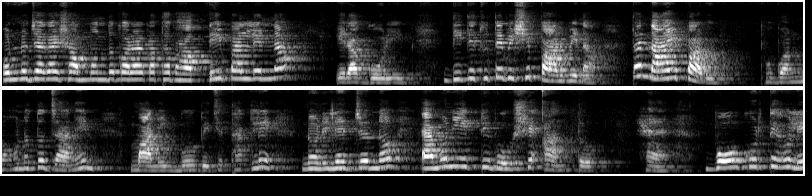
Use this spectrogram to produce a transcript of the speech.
অন্য জায়গায় সম্বন্ধ করার কথা ভাবতেই পারলেন না। এরা গরিব, দিতে থুতে বেশি পারবে না, তা নাই পারুক। ভুবনমোহনও তো জানেন, মানিক বউ বেঁচে থাকলে নলিনের জন্য এমনই একটি বউ সে আনত। হ্যাঁ বউ করতে হলে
